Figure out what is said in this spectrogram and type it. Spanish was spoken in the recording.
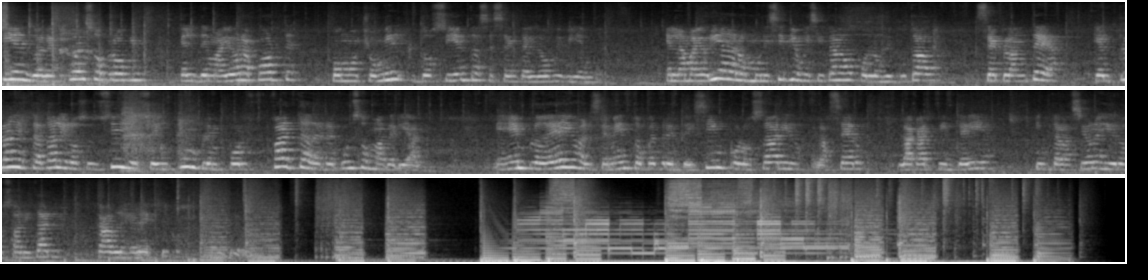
siendo el esfuerzo propio el de mayor aporte con 8.262 viviendas. En la mayoría de los municipios visitados por los diputados se plantea que el plan estatal y los subsidios se incumplen por falta de recursos materiales. Ejemplo de ellos, el cemento P35, los áridos, el acero, la carpintería, instalaciones hidrosanitarias, cables eléctricos, entre otros.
